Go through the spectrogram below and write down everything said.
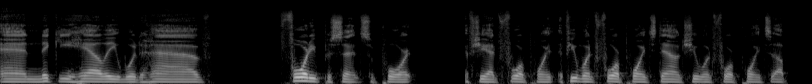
and Nikki Haley would have 40% support if she had four points. If he went four points down, she went four points up.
